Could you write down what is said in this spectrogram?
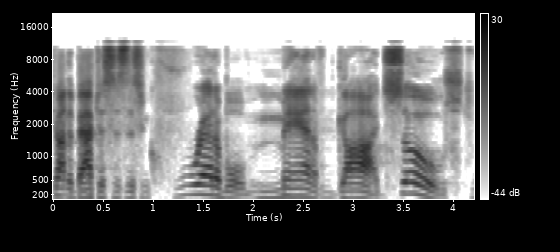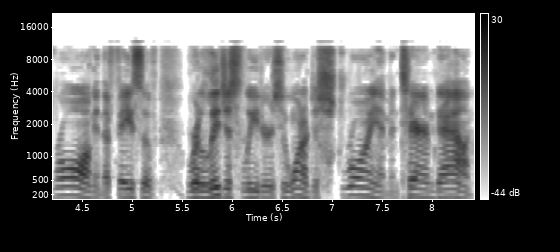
John the Baptist is this incredible man of God, so strong in the face of religious leaders who want to destroy him and tear him down.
